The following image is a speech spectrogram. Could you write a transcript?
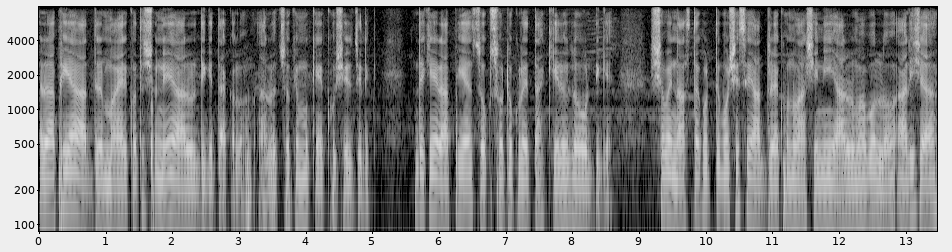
রাফিয়া আদ্রের মায়ের কথা শুনে আরুর দিকে তাকালো। আরুর চোখে মুখে খুশির ঝিলিক। দেখে রাফিয়া চোখ ছোট করে তাকিয়ে রইল ওর দিকে। সবাই নাস্তা করতে বসেছে, আদ্র এখনও আসেনি। আরুর মা বলল, আরিশা,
